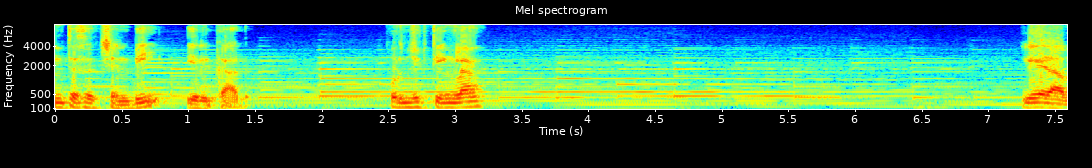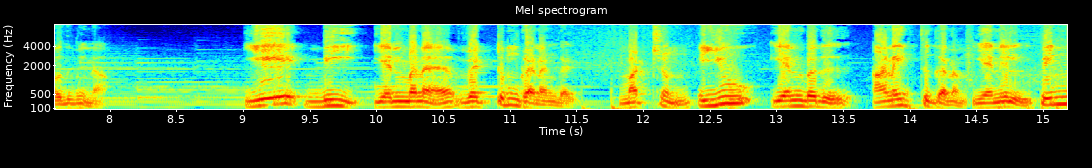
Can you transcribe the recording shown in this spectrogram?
இன்டர்செக்ஷன் பி இருக்காது. புரிஞ்சுக்கிட்டீங்களா? ஏழாவது வினா ஏ பி என்பன வெட்டும் கணங்கள் மற்றும் யு என்பது அனைத்து கணம் எனில் பின்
